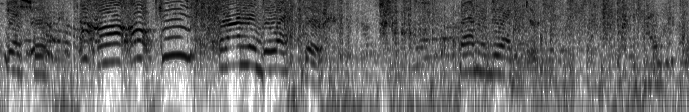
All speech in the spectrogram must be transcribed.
Yeah, sure. Uh, uh, oh, please. I'm the director. I'm the director.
